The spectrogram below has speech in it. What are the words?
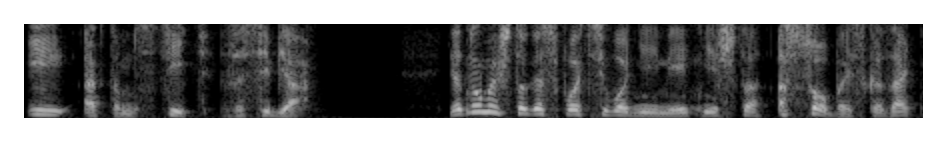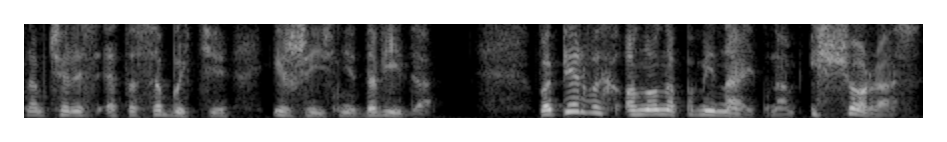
и отомстить за себя. Я думаю, что Господь сегодня имеет нечто особое сказать нам через это событие из жизни Давида. Во-первых, оно напоминает нам еще раз,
